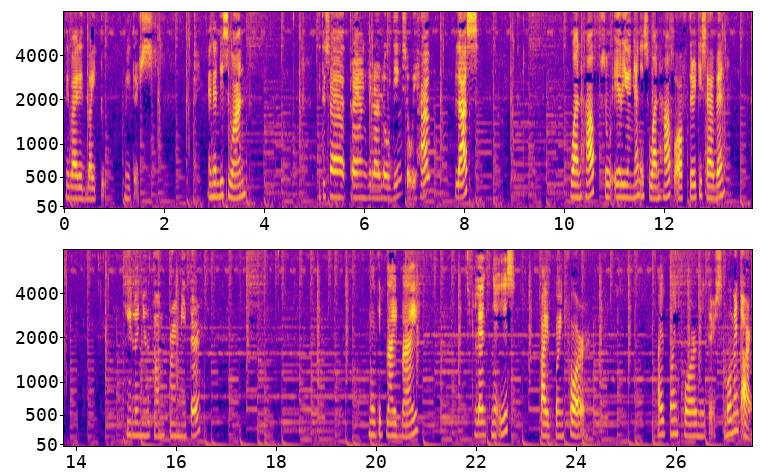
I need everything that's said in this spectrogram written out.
divided by 2 meters. And then this one, dito sa triangular loading. So, we have plus 1 half. So, area niyan is 1 half of 37 kilonewton per meter multiplied by length niya is 5.4 5.4 meters. Moment arm.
